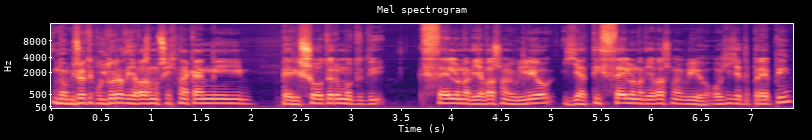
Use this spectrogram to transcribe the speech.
Νομίζω ότι η κουλτούρα του διαβάσματος έχει να κάνει περισσότερο με το ότι θέλω να διαβάσω ένα βιβλίο γιατί θέλω να διαβάσω ένα βιβλίο. Όχι γιατί πρέπει.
